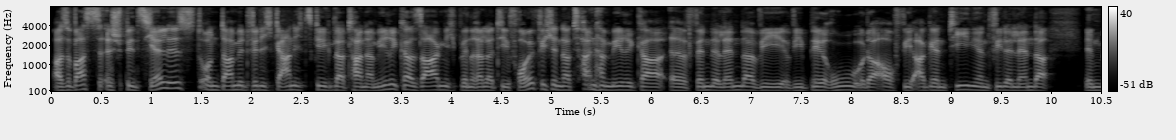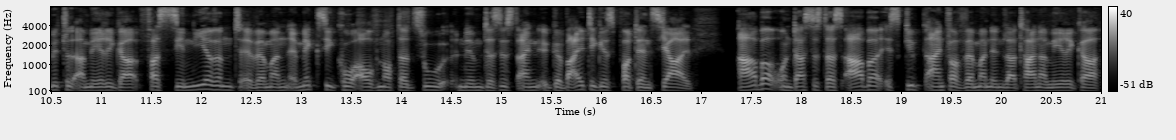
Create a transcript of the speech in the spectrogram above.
Also was äh, speziell ist, und damit will ich gar nichts gegen Lateinamerika sagen, ich bin relativ häufig in Lateinamerika, äh, finde Länder wie, wie Peru oder auch wie Argentinien, viele Länder in Mittelamerika faszinierend, äh, wenn man äh, Mexiko auch noch dazu nimmt. Das ist ein gewaltiges Potenzial. Aber, und das ist das Aber, es gibt einfach, wenn man in Lateinamerika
